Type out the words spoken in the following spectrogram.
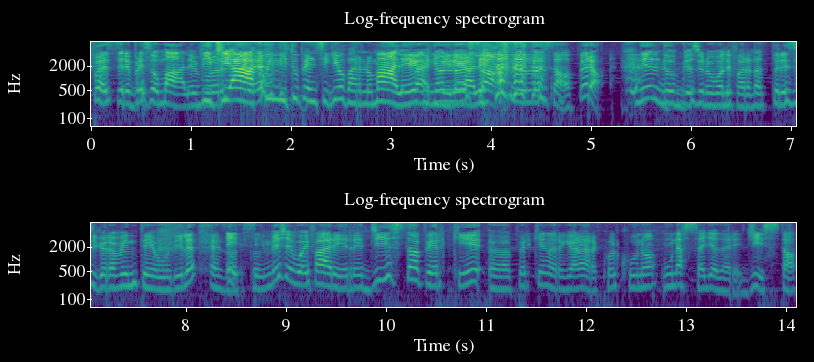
può essere preso male. Dici, forse. ah, quindi tu pensi che io parlo male? Beh, non lo so, non lo so, però nel dubbio se uno vuole fare l'attore sicuramente è utile. Esatto. E se invece vuoi fare il regista, perché, uh, perché non regalare a qualcuno una sedia da regista?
